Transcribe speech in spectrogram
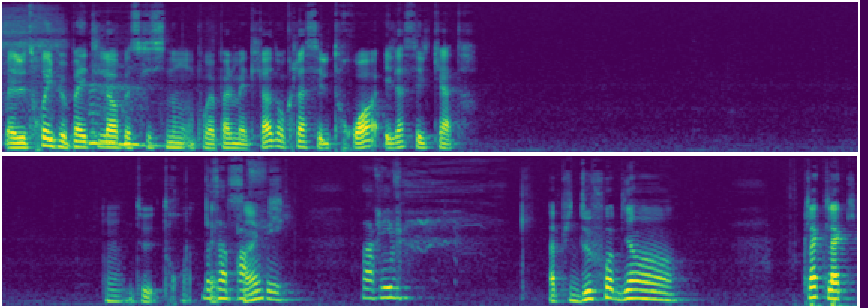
Bah, le 3 il peut pas être là parce que sinon on pourrait pas le mettre là. Donc là c'est le 3 et là c'est le 4. 1, 2, 3, Ben, 4, ça n'a pas 5. fait. Ça arrive. Appuie deux fois bien. Clac, clac.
